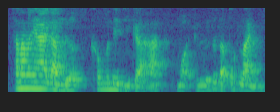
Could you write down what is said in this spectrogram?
Sang năm 22 làm được không vấn đề gì cả. Mọi thứ rất là tốt lành.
